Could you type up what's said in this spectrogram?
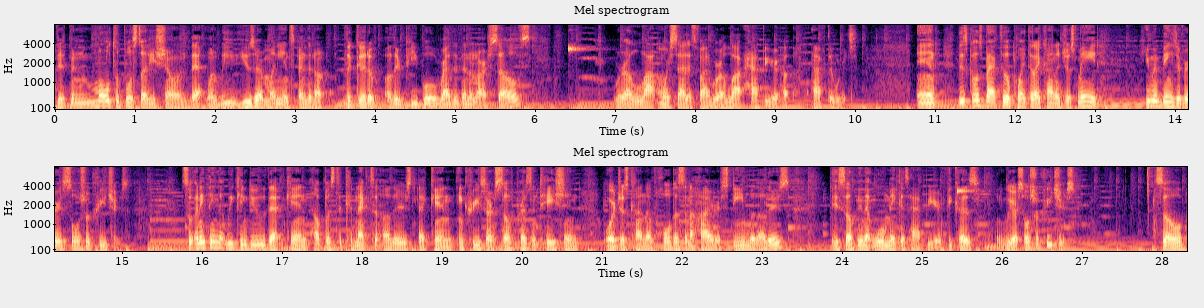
there's been multiple studies shown that when we use our money and spend it on the good of other people rather than on ourselves, we're a lot more satisfied, we're a lot happier uh, afterwards. And this goes back to the point that I kind of just made. Human beings are very social creatures. So anything that we can do that can help us to connect to others, that can increase our self-presentation or just kind of hold us in a higher esteem with others is something that will make us happier because we are social creatures. So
